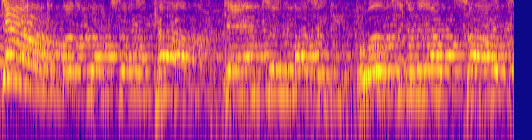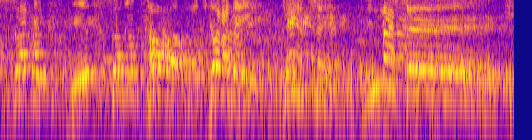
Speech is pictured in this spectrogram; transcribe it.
down the stretch come. Dancing message closing on the outside second. It's Sonny Carr, but it's going to be dancing message.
